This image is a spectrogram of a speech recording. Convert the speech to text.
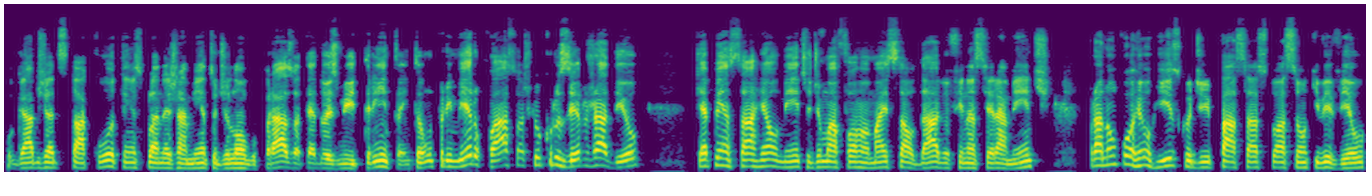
O Gabi já destacou, tem esse planejamento de longo prazo até 2030. Então, o primeiro passo, acho que o Cruzeiro já deu, que é pensar realmente de uma forma mais saudável financeiramente, para não correr o risco de passar a situação que viveu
